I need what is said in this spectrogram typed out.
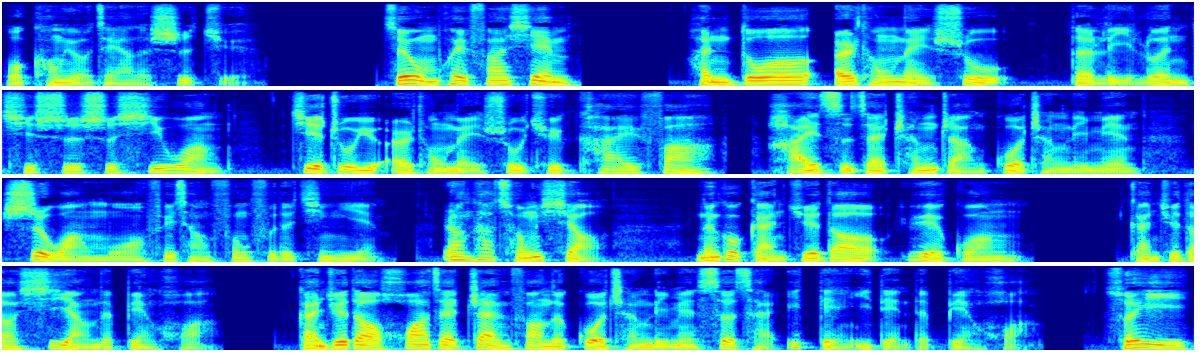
我空有这样的视觉，所以我们会发现很多儿童美术的理论其实是希望借助于儿童美术去开发孩子在成长过程里面视网膜非常丰富的经验，让他从小能够感觉到月光。感觉到夕阳的变化，感觉到花在绽放的过程里面色彩一点一点的变化，所以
